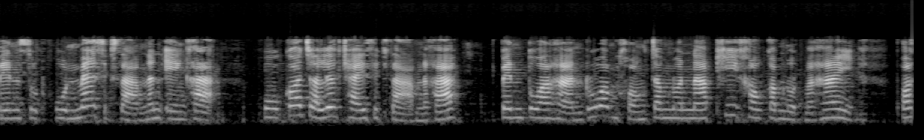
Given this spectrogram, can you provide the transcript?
เป็นสุดคูณแม่ 13 นั่นเองค่ะ ครูก็จะเลือกใช้ 13 นะคะ เป็นตัวหารร่วมของจำนวนนับที่เขากำหนดมาให้ เพราะ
